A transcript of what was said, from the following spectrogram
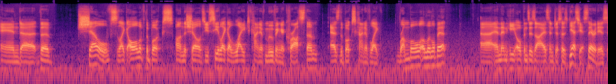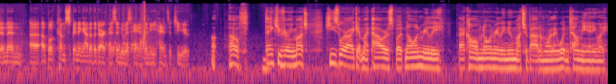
and uh, the shelves, like all of the books on the shelves, you see like a light kind of moving across them as the books kind of like rumble a little bit. Uh, and then he opens his eyes and just says, Yes, yes, there it is. And then uh, a book comes spinning out of the darkness into his hand, and he hands it to you. Oh, thank you very much. He's where I get my powers, but no one really back home. No one really knew much about him, or they wouldn't tell me anyway.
